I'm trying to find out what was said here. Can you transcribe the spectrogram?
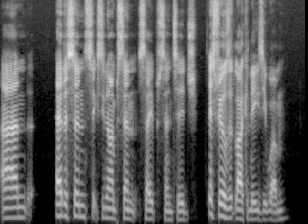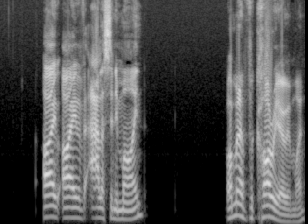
And Ederson, 69% save percentage. This feels it like an easy one. I I have Alisson in mine. I'm gonna have Vicario in mine.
